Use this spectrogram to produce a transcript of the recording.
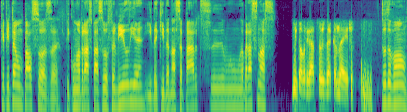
Capitão Paulo Souza, fica um abraço para a sua família e daqui da nossa parte, um abraço nosso. Muito obrigado, Sr. José Candeiro. Tudo bom.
